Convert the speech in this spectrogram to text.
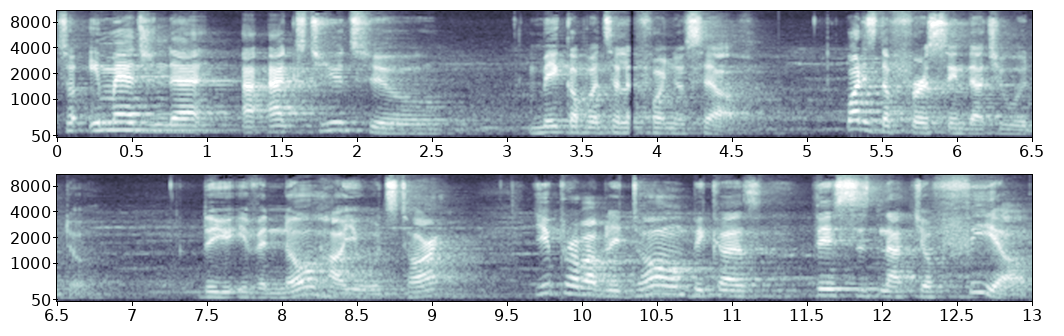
So imagine that I asked you to make up a telephone yourself. What is the first thing that you would do? Do you even know how you would start? You probably don't because this is not your field.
